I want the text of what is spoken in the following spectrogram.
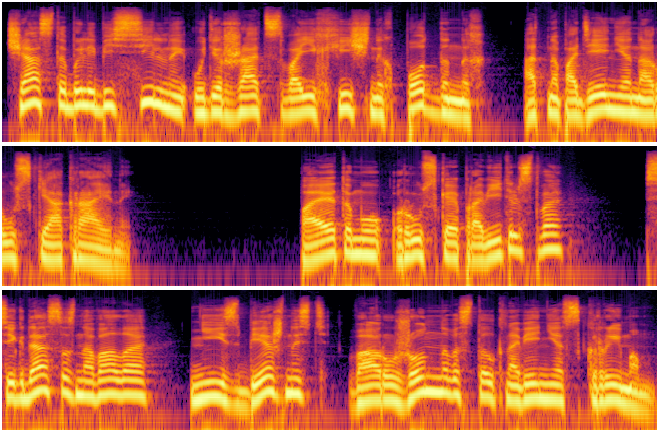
часто были бессильны удержать своих хищных подданных от нападения на русские окраины. Поэтому русское правительство всегда сознавало неизбежность вооруженного столкновения с Крымом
